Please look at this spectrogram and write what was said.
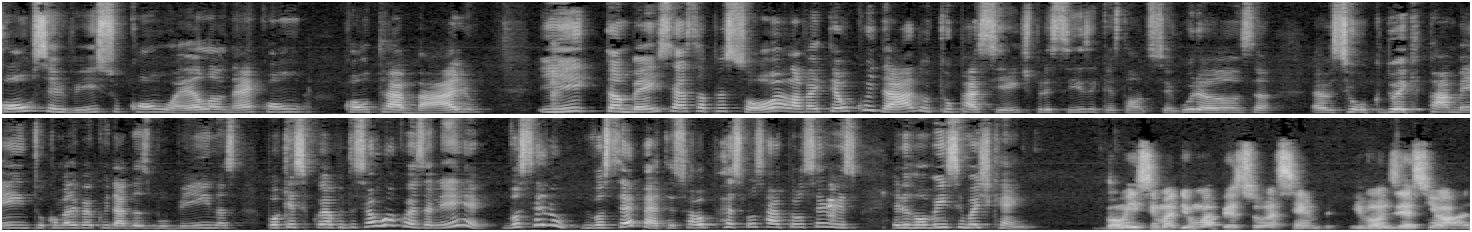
com o serviço, com ela, né, com, com o trabalho. E também se essa pessoa ela vai ter o cuidado que o paciente precisa em questão de segurança, é, se o, do equipamento, como ele vai cuidar das bobinas, porque se acontecer alguma coisa ali, você não, você, Peter, só é o responsável pelo serviço. Eles vão vir em cima de quem? Vão em cima de uma pessoa sempre e vão dizer assim, ó,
